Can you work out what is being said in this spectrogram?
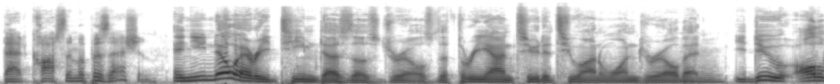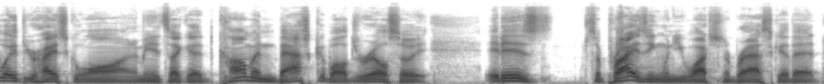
that cost them a possession. And you know every team does those drills, the three on two to two on one drill that mm-hmm. you do all the way through high school on. I mean, it's like a common basketball drill. So it, it is surprising when you watch Nebraska that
